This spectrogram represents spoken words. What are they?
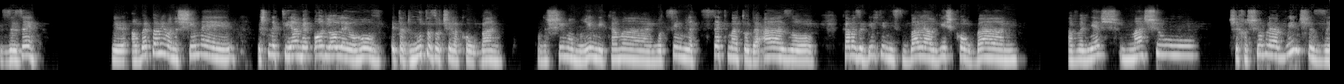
זה. זה. והרבה פעמים אנשים, אה, יש נטייה מאוד לא לאהוב את הדמות הזאת של הקורבן. אנשים אומרים לי כמה הם רוצים לצאת מהתודעה הזו, כמה זה בלתי נסבל להרגיש קורבן, אבל יש משהו שחשוב להבין שזה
